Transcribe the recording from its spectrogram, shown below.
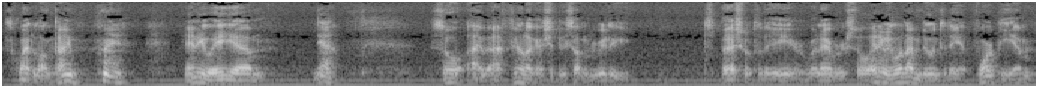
it's quite a long time. anyway, um, yeah. So I, I feel like I should do something really special today or whatever. So anyway, what I'm doing today at 4 p.m.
